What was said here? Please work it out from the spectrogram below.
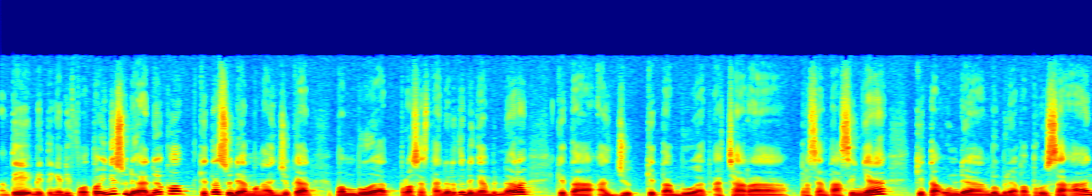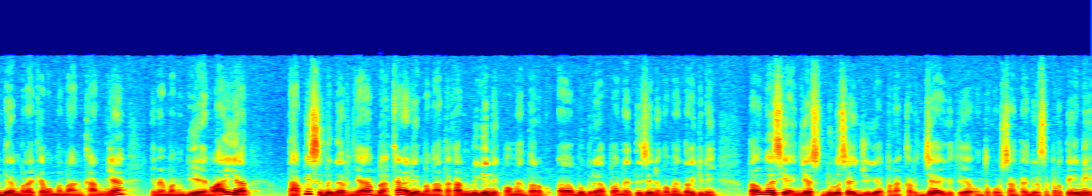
Nanti meetingnya di foto. Ini sudah ada kok. Kita sudah mengajukan membuat proses tender itu dengan benar. Kita ajuk, kita buat acara presentasinya. Kita undang beberapa perusahaan dan mereka memenangkannya. Ya memang dia yang layak tapi sebenarnya bahkan ada yang mengatakan begini komentar uh, beberapa netizen yang komentar gini, tahu nggak sih Anjas, dulu saya juga pernah kerja gitu ya untuk urusan tender seperti ini.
